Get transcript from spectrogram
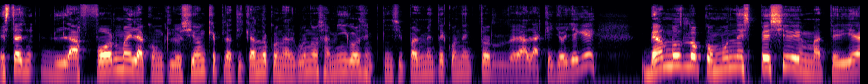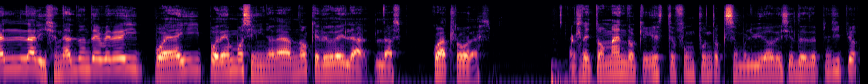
esta es la forma y la conclusión que platicando con algunos amigos, principalmente con Héctor, a la que yo llegué. Veámoslo como una especie de material adicional de un DVD y por ahí podemos ignorar, ¿no? Que dure las cuatro horas. Retomando que este fue un punto que se me olvidó decir desde el principio.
